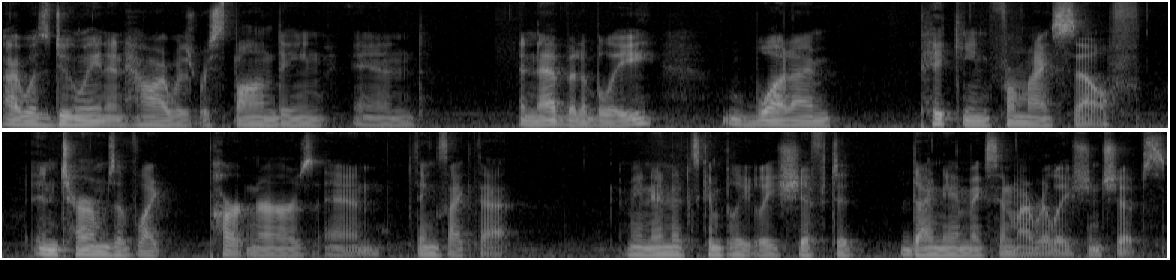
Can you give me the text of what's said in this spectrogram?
I was doing and how I was responding, and inevitably what I'm picking for myself in terms of like partners and things like that. I mean, and it's completely shifted dynamics in my relationships.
